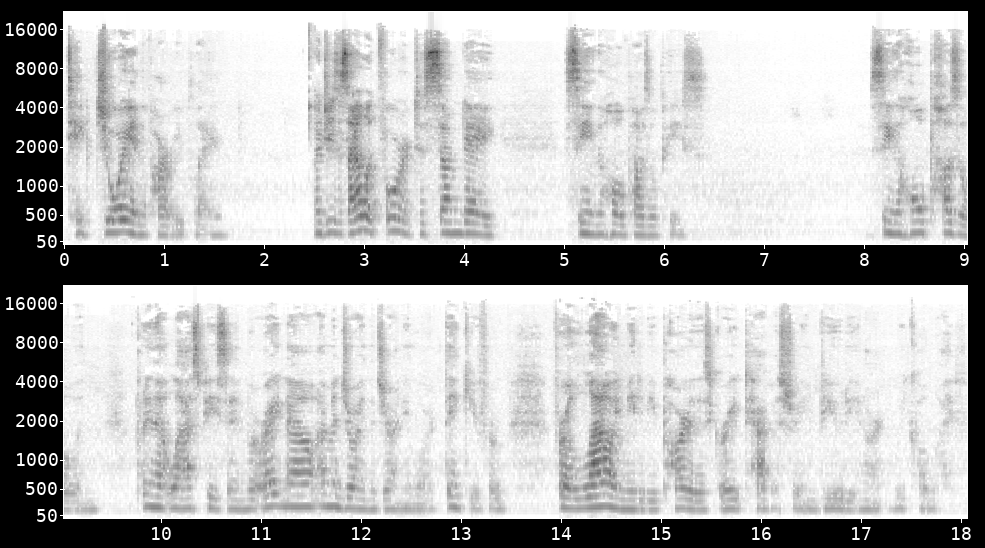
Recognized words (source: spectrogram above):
take joy in the part we play. Lord Jesus, I look forward to someday seeing the whole puzzle piece seeing the whole puzzle and putting that last piece in. But right now, I'm enjoying the journey, Lord. Thank you for, for allowing me to be part of this great tapestry and beauty and art we call life.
